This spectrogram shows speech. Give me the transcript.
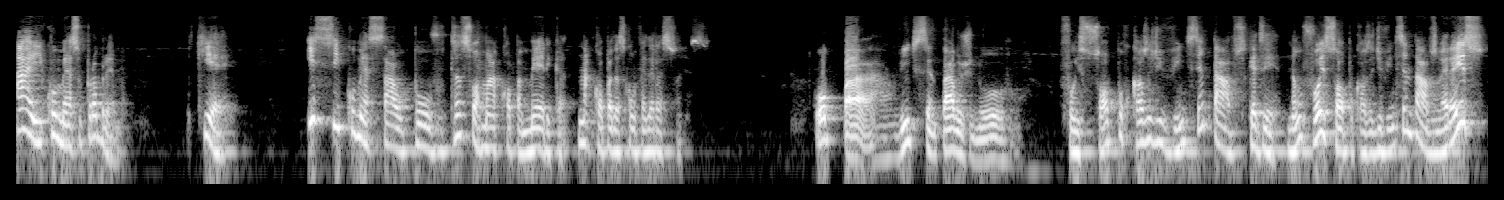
aí começa o problema, que é e se começar o povo transformar a Copa América na Copa das Confederações? Opa, 20 centavos de novo. Foi só por causa de 20 centavos. Quer dizer, não foi só por causa de 20 centavos, não era isso?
